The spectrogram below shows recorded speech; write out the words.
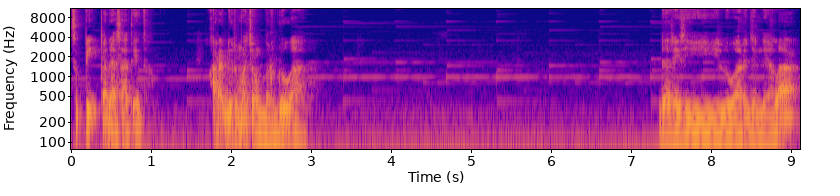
Sepi pada saat itu. Karena di rumah cuma berdua. Dari luar jendela,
